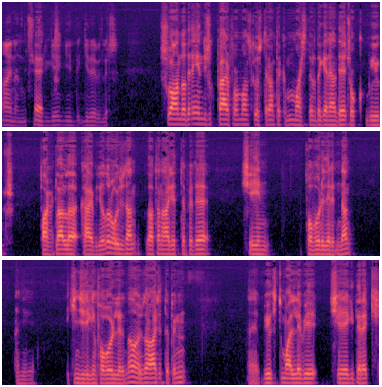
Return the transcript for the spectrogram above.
aynen üçüncü Evet. lige gide- gidebilir. şu anda da en düşük performans gösteren takımın maçları da genelde çok büyük farklarla kaybediyorlar. O yüzden zaten Hacettepe'de şeyin favorilerinden hani ikinci ligin favorilerinden o yüzden Hacettepe'nin e, büyük ihtimalle bir şeye giderek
